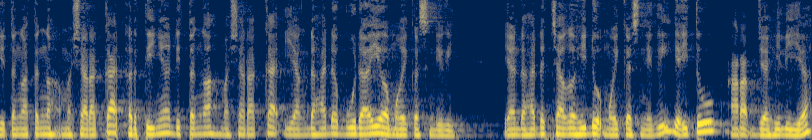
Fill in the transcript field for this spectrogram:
di tengah-tengah masyarakat artinya di tengah masyarakat yang dah ada budaya mereka sendiri yang dah ada cara hidup mereka sendiri iaitu Arab jahiliyah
